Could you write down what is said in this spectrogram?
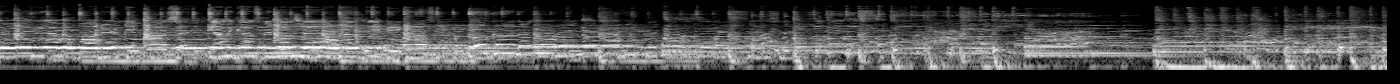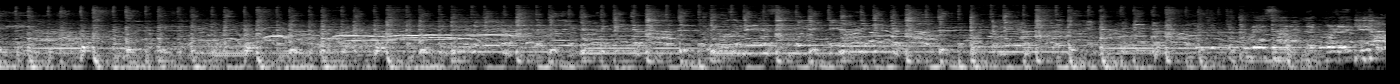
जो एरिया वो बॉर्डर के पास है केमिकल्स भी मिलते हैं और मिलती भी घास है बढ़ गया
